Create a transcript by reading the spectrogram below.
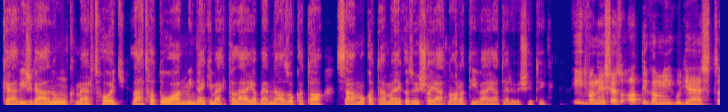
kell vizsgálnunk, mert hogy láthatóan mindenki megtalálja benne azokat a számokat, amelyek az ő saját narratíváját erősítik. Így van, és ez addig, amíg ugye ezt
